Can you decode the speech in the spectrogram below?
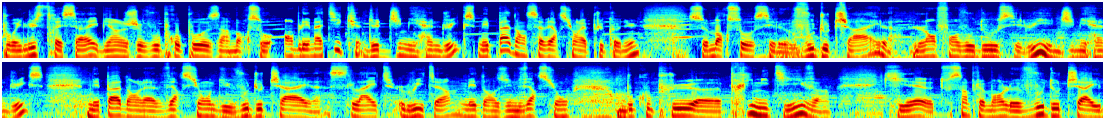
Pour illustrer ça, eh je vous propose un morceau emblématique de Jimi Hendrix, mais pas dans sa version la plus connue. Ce morceau, c'est le Voodoo Child. L'enfant voodoo, c'est lui, Jimi Hendrix, mais pas dans la version du Voodoo Child Slight Return, mais dans une version beaucoup plus euh, primitive, qui est euh, tout simplement le Voodoo Child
